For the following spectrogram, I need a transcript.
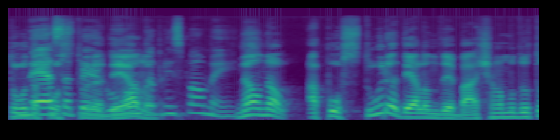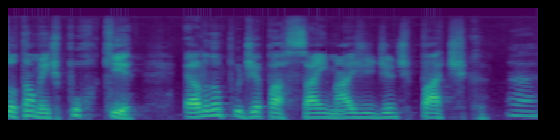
toda a Nessa postura pergunta, dela. principalmente. Não, não. A postura dela no debate ela mudou totalmente. Por quê? Ela não podia passar a imagem de antipática. É.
